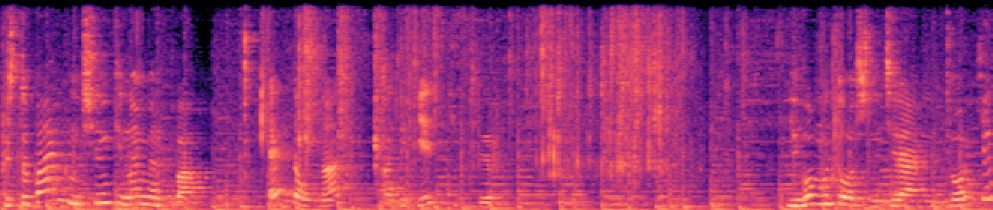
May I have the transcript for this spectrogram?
Приступаем к начинке номер два. Это у нас адыгейский сыр. Его мы тоже натираем на терке.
